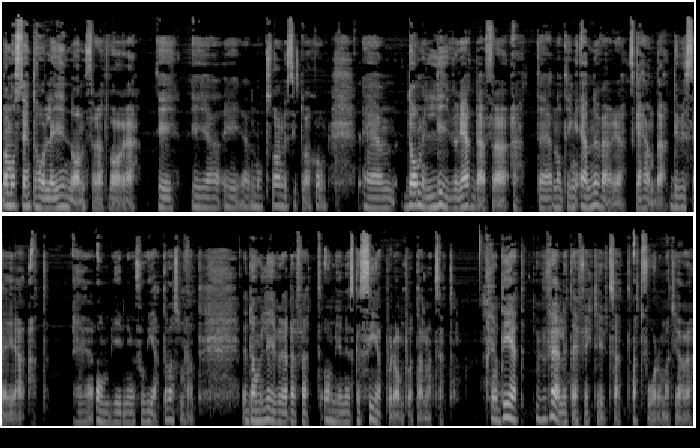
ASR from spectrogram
Man måste inte hålla i någon för att vara i i, i en motsvarande situation. Eh, de är livrädda för att eh, någonting ännu värre ska hända, det vill säga att eh, omgivningen får veta vad som hänt. De är livrädda för att omgivningen ska se på dem på ett annat sätt. Och det är ett väldigt effektivt sätt att få dem att göra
